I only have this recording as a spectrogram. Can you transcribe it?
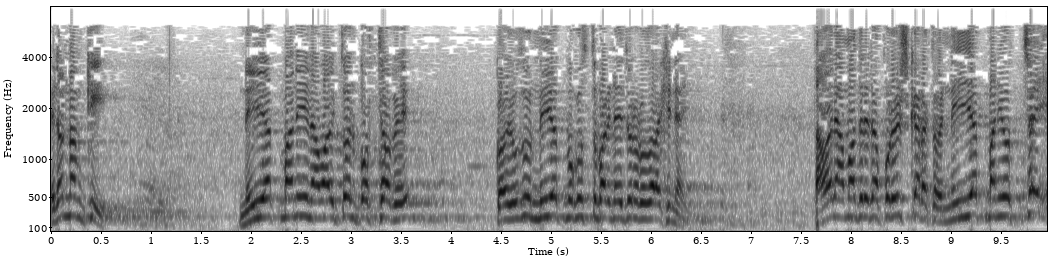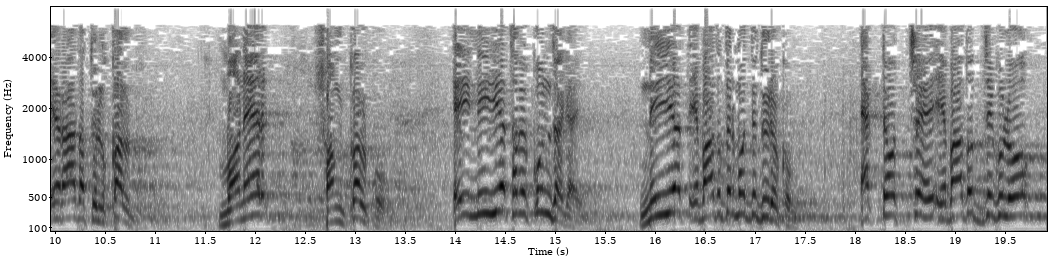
এটার নাম কি? নিয়ত মানে নামায়তন পড়তে হবে। কয়, হুজুর, নিয়ত মুখস্থ পারি না, এই জন্য রোজা রাখি নাই। তাহলে আমাদের এটা পরিষ্কার রাখতে হবে। নিয়ত মানে হচ্ছে এরাদাতুল কল্প মনের সংকল্প। এই নিয়ত হবে কোন জায়গায়? নিয়ত এবাদতের মধ্যে দুই রকম। একটা হচ্ছে এবাদত যেগুলো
